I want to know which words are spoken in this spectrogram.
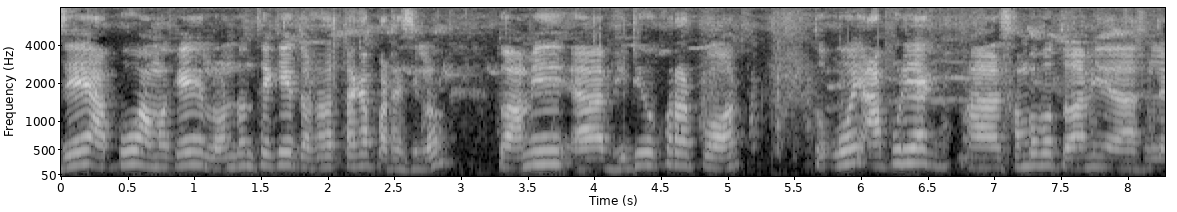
যে আপু আমাকে লন্ডন থেকে দশ হাজার টাকা পাঠাইছিল। তো আমি ভিডিও করার পর, তো ওই আপুরই এক সম্ভবত আমি আসলে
